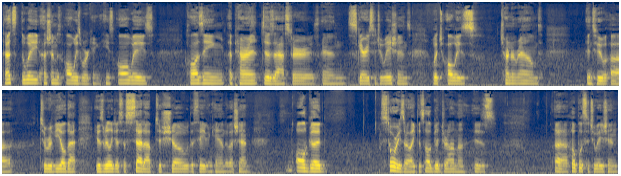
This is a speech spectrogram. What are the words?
That's the way Hashem is always working. He's always causing apparent disasters and scary situations, which always turn around into uh, to reveal that it was really just a setup to show the saving hand of Hashem. All good stories are like this. All good drama is a hopeless situation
